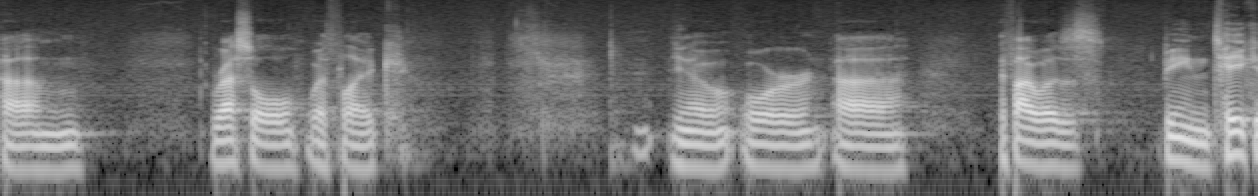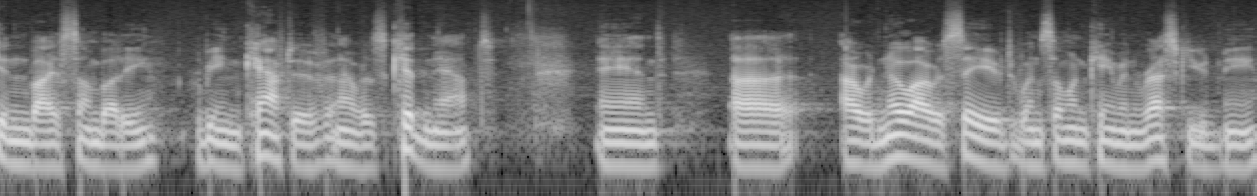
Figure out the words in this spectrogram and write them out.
um, wrestle with, like, you know, or uh, if I was being taken by somebody or being captive and I was kidnapped, and uh, I would know I was saved when someone came and rescued me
